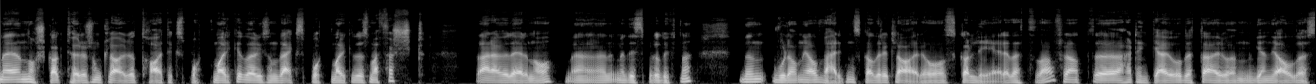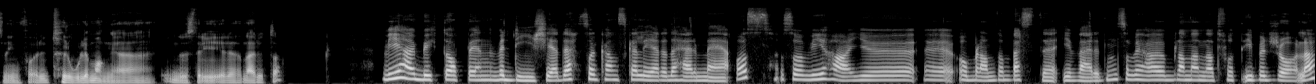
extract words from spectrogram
med norske aktører som klarer å ta et eksportmarked, og liksom det er eksportmarkedet som er først. Der er jo dere nå med, med, disse produktene. Men hvordan i all verden skal dere klare å skalere dette da? For at, her tenker jeg jo dette er jo en genial løsning for utrolig mange industrier der ute. Vi har bygd opp en verdikjede som kan skalere det her med oss. Så vi har jo, eh, og blant de beste i verden, så vi har bl.a. fått Iberdrola,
